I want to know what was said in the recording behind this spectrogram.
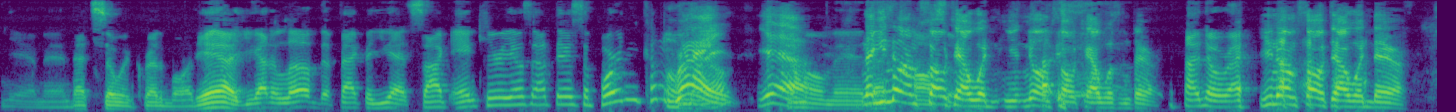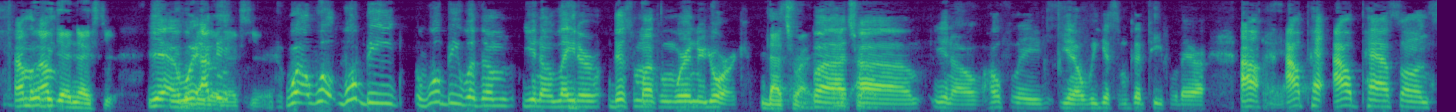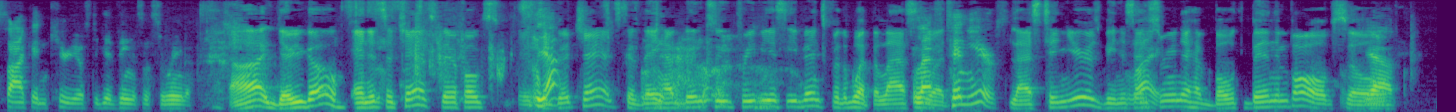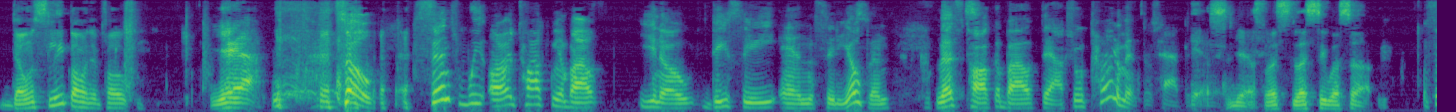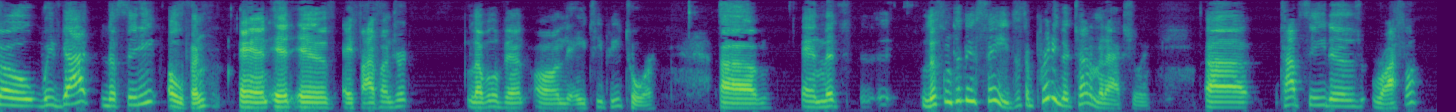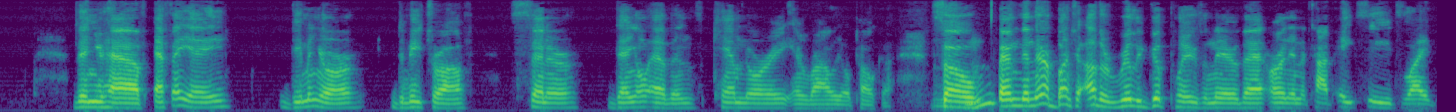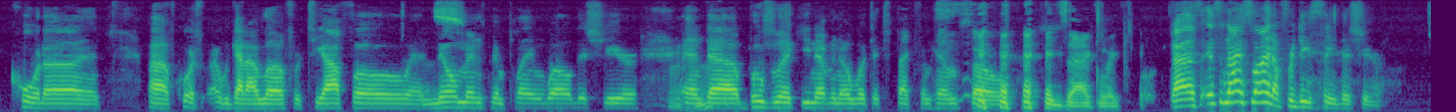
Yeah, man, that's so incredible. Yeah, you gotta love the fact that you had Sock and Kyrgios out there supporting. Come on, right? now. Yeah. Come on, man. Now you know I'm awesome. salty. I wasn't. You know I'm salty. I wasn't there. I know, right? You know I'm salty I wasn't there. I'm, we'll I'm, be there next year. Yeah, we'll be I mean, next year. well, we'll we'll be we'll be with them, you know, later this month when we're in New York. That's right. But That's right. um, you know, hopefully, you know, we get some good people there. I'll I'll pa- I'll pass on Sokka and Kyrgios to get Venus and Serena. All right, there you go. And it's a chance there, folks. It's Yeah. a good chance because they have been to previous events for the what the last Last what ten years. last ten years. Venus and Serena have both been involved, so Yeah. don't sleep on it, folks. Yeah. So since we are talking about, you know, DC and the Citi Open, let's talk about the actual tournament that's happening. yes, yes. Let's let's see what's up. So we've got the Citi Open, and it is a 500 level event on the ATP Tour. Um, and let's listen to these seeds. It's a pretty good tournament, actually. Uh, top seed is Rafa. Then you have FAA, De Minaur, Dimitrov, Sinner, Daniel Evans, Cam Norrie, and Reilly Opelka. So, Mhm. and then there are a bunch of other really good players in there that aren't in the top eight seeds, like Korda, and uh, of course we got our love for Tiafoe, and Yes. Millman's been playing well this year, and Mhm. uh, Bublik, you never know what to expect from him. So, exactly. uh, it's, it's a nice lineup for DC this year.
